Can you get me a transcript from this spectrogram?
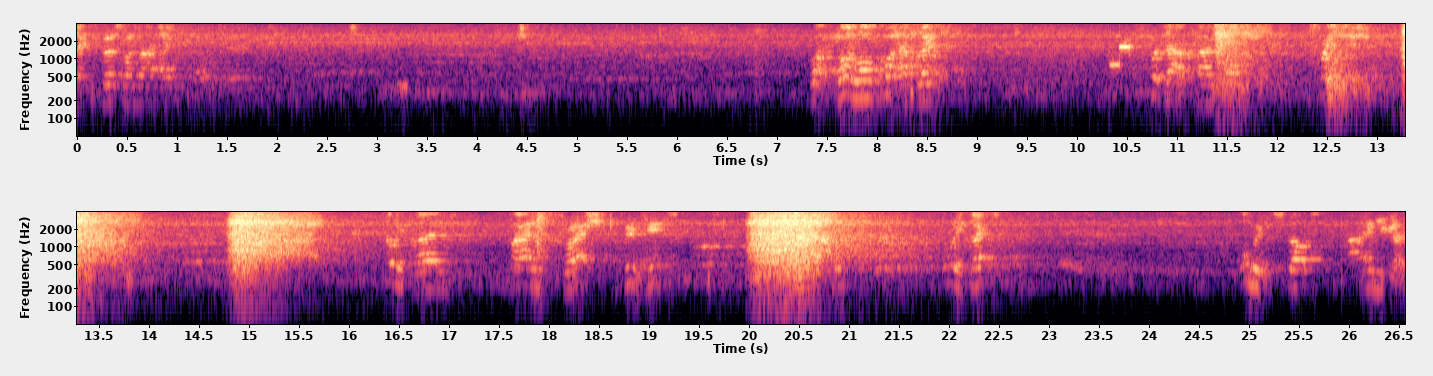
take the first one uh, right over. Right, quite long, quite happily. Put that up, man, on. Spring position. Double land, bang, crash, a hits. All it takes. One move stops, and you go.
